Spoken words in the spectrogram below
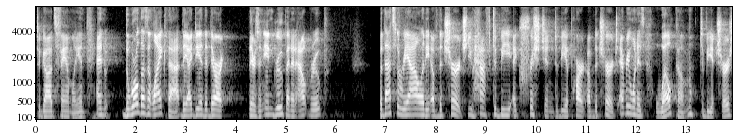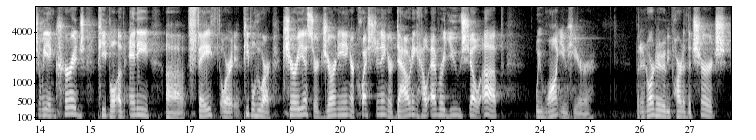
to God's family. And, and the world doesn't like that, the idea that there are, there's an in group and an out group. But that's the reality of the church. You have to be a Christian to be a part of the church. Everyone is welcome to be at church, and we encourage people of any uh, faith or people who are curious or journeying or questioning or doubting, however you show up, we want you here. But in order to be part of the church,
